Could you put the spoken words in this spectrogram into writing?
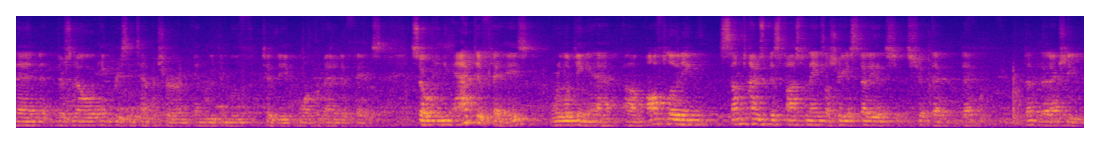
then there's no increase in temperature and, and we can move to the more preventative phase. So in the active phase, we're looking at um, offloading, sometimes bisphosphonates. I'll show you a study that, that, that, that actually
